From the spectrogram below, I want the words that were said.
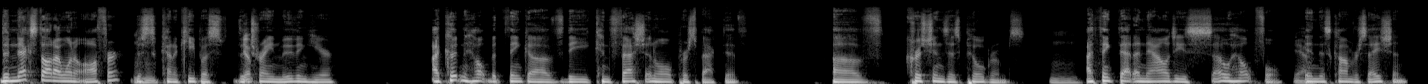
The next thought I want to offer, just mm-hmm. to kind of keep us the yep. train moving here, I couldn't help but think of the confessional perspective of Christians as pilgrims. Mm. I think that analogy is so helpful yeah. in this conversation.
